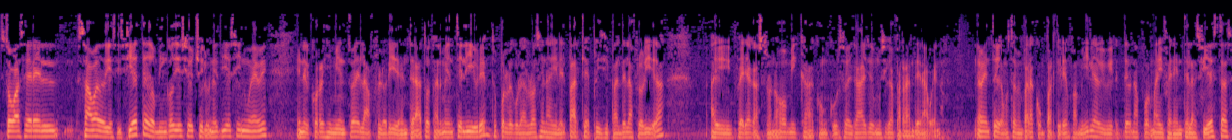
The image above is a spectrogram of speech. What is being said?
Esto va a ser el sábado 17, domingo 18 y lunes 19 en el corregimiento de la Florida. Entrada totalmente libre. Por regular lo hacen ahí en el parque principal de la Florida. Hay feria gastronómica, concurso de gallos, música parrandera, bueno. Un evento, digamos, también para compartir en familia, vivir de una forma diferente las fiestas.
